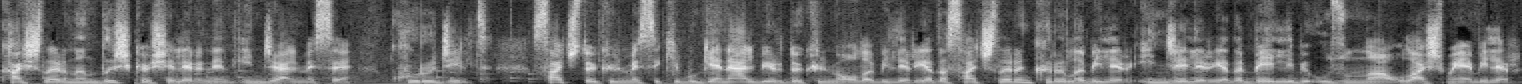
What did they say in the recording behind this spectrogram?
kaşlarının dış köşelerinin incelmesi, kuru cilt, saç dökülmesi ki bu genel bir dökülme olabilir ya da saçların kırılabilir, incelir ya da belli bir uzunluğa ulaşmayabilir.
